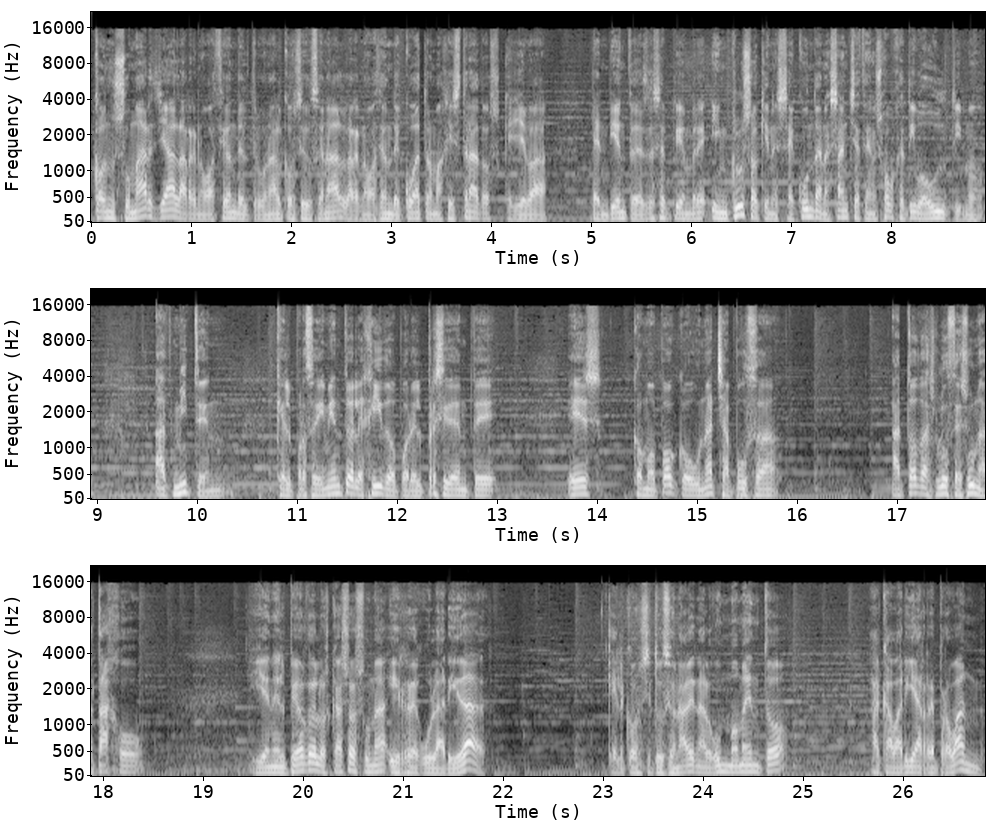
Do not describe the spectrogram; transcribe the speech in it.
consumar ya la renovación del Tribunal Constitucional, la renovación de cuatro magistrados que lleva pendiente desde septiembre, incluso quienes secundan a Sánchez en su objetivo último, admiten que el procedimiento elegido por el presidente es como poco una chapuza, a todas luces un atajo y en el peor de los casos una irregularidad que el constitucional en algún momento acabaría reprobando.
